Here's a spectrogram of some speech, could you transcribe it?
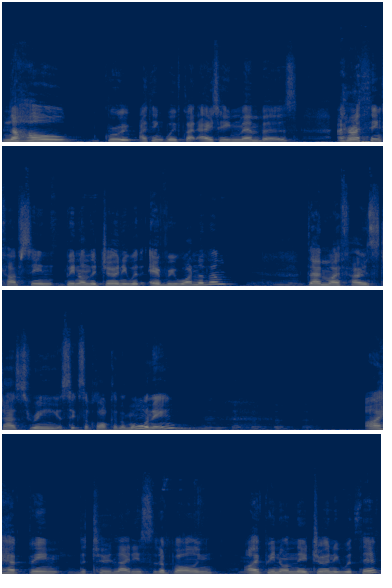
in the whole group. I think we've got 18 members, and I think I've seen been on the journey with every one of them. Though my phone starts ringing at six o'clock in the morning, I have been the two ladies that are bowling. I've been on their journey with them.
